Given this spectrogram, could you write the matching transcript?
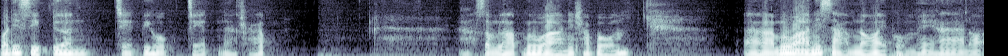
วันที่ 10 เดือน 7 ปี 67 นะครับสำหรับเมื่อวานนี้ครับผมเมื่อวานนี้ 3 น้อย ผมให้ 5 เนาะ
